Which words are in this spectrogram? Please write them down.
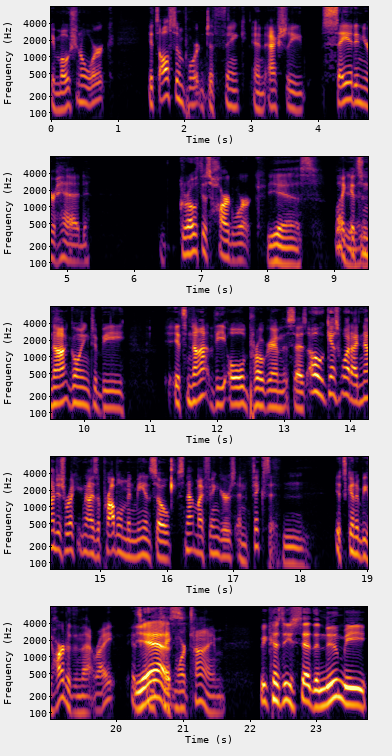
emotional work, it's also important to think and actually say it in your head. Growth is hard work. Yes. Like it's not going to be it's not the old program that says, "Oh, guess what? I now just recognize a problem in me and so snap my fingers and fix it." Hmm. it's going to be harder than that, right? It's Yes. going to take more time. because he said the new me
